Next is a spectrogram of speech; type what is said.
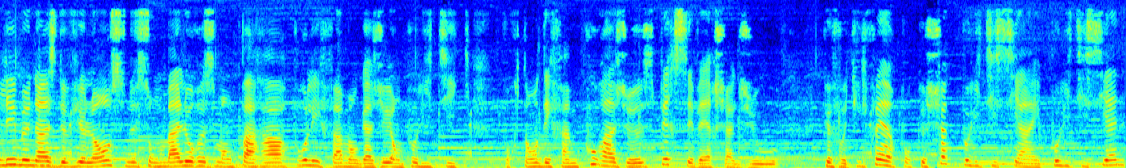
Les menaces de violence ne sont malheureusement pas rares pour les femmes engagées en politique. Pourtant, des femmes courageuses persévèrent chaque jour. Que faut-il faire pour que chaque politicien et politicienne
